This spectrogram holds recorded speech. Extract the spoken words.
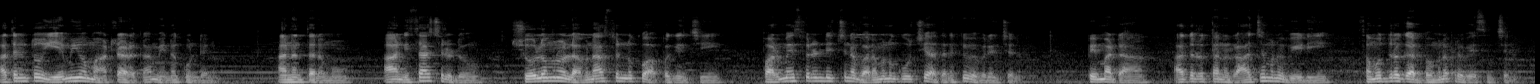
అతనితో ఏమీయో మాట్లాడక మినకుండెను. అనంతరము ఆ నిశాచరుడు శూలమును లవణాసురునకు అప్పగించి పరమేశ్వరుడిచ్చిన వరమును గూర్చి అతనికి వివరించెను. పిమ్మట అతడు తన రాజ్యమును వీడి సముద్ర గర్భమున ప్రవేశించెను.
